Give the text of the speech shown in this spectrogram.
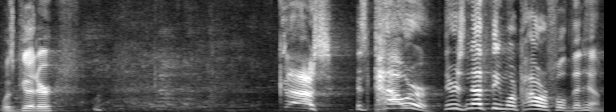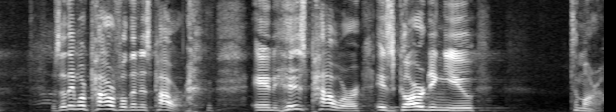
Was gooder. Gosh, his power. There is nothing more powerful than him. There's nothing more powerful than his power. and his power is guarding you tomorrow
